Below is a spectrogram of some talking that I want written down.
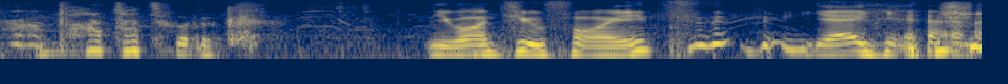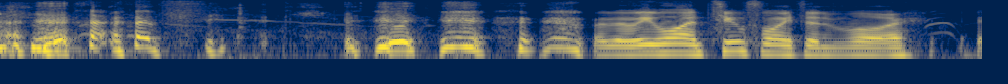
Pataturk. You want two points? yeah, yeah. we want two points and more.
